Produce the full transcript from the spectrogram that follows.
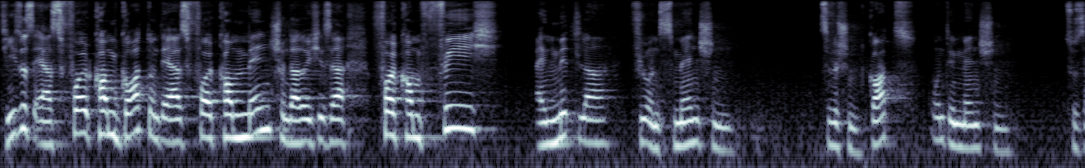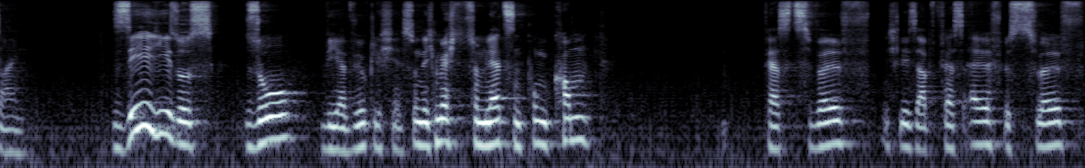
Jesus, er ist vollkommen Gott und er ist vollkommen Mensch und dadurch ist er vollkommen fähig, ein Mittler für uns Menschen zwischen Gott und den Menschen zu sein. Sehe Jesus so, wie er wirklich ist. Und ich möchte zum letzten Punkt kommen. Vers 12, ich lese ab Vers 11 bis 12.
